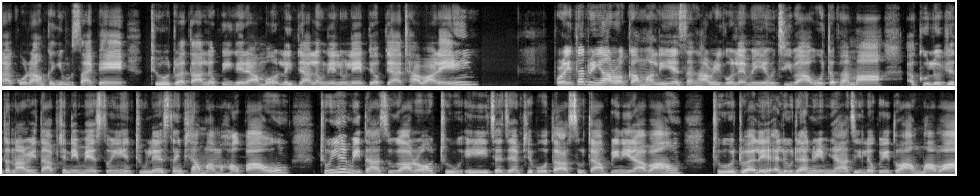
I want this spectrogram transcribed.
တာကိုတော့ဂယူမဆိုင်ပဲထူးအတွက်သာလုပ်ပေးခဲ့တာမို့လိပ်ပြလုံးနေလို့လည်းပြောပြထားပါတယ်။ ပရိသတ်တွေကတော့ကောင်မလေးရဲ့ဇာကားတွေကိုလည်းမယုံကြည်ပါဘူးတစ်ဖက်မှာအခုလိုပြဿနာတွေသာဖြစ်နေမယ်ဆိုရင်ဒူလည်းစိတ်ဖြောက်မှာမဟုတ်ပါဘူးဒူရဲ့မိသားစုကတော့ဒူအေးအေးချမ်းချမ်းဖြစ်ဖို့သာဆူတောင်းပေးနေတာပါဒူအတွက်လည်းအလူတန်းတွေအများကြီးလုပ်ပေးသွားအောင်မှာပါ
